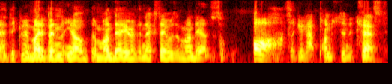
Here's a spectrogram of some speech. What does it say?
I think it might have been you know the Monday or the next day was a Monday. I was just like, oh, it's like I got punched in the chest.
